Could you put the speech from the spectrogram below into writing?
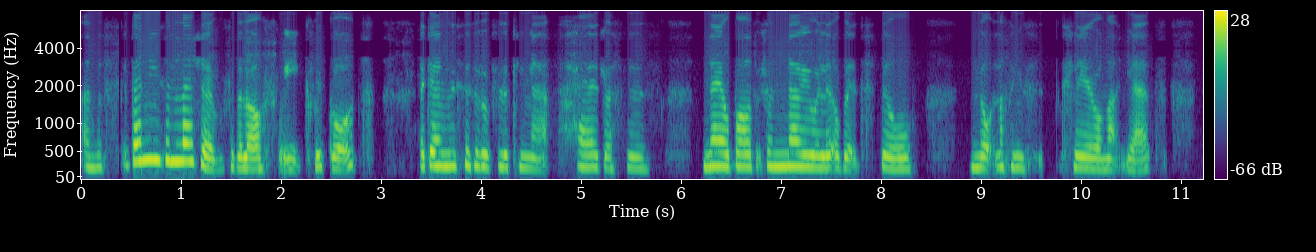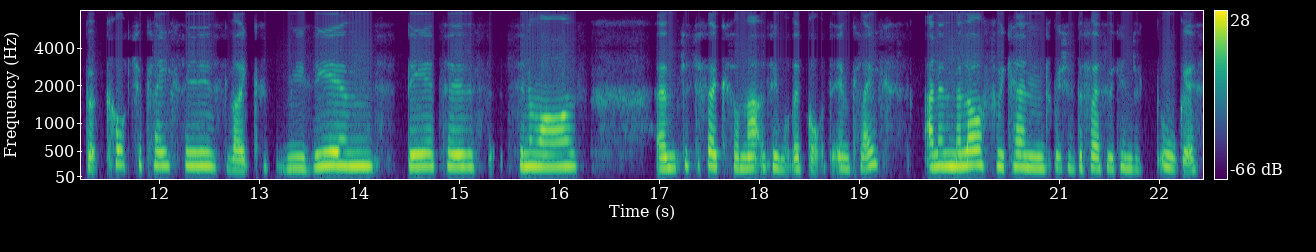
And the venues and leisure for the last week we've got, again, this is sort of looking at hairdressers, nail bars, which I know a little bit still not, nothing's clear on that yet, but culture places like museums, theatres, cinemas, um, just to focus on that and see what they've got in place. And then the last weekend, which is the first weekend of August,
